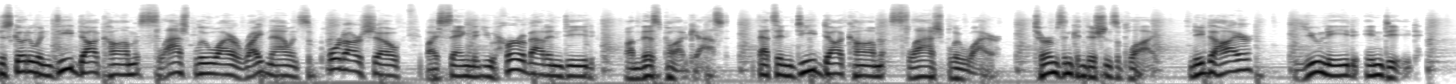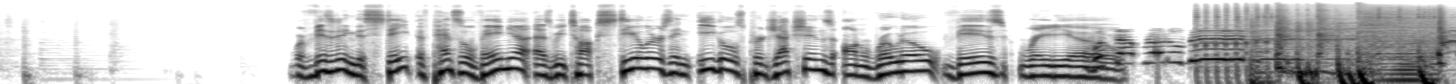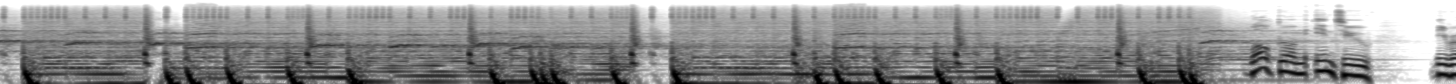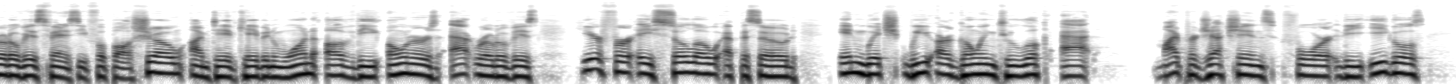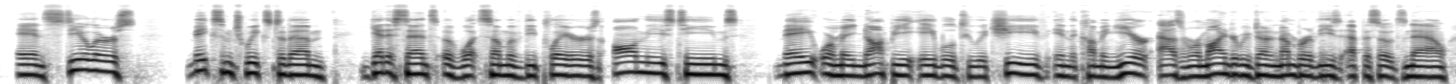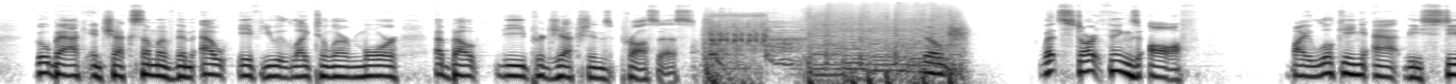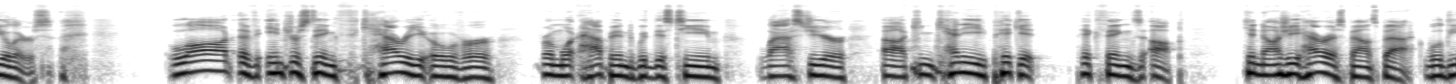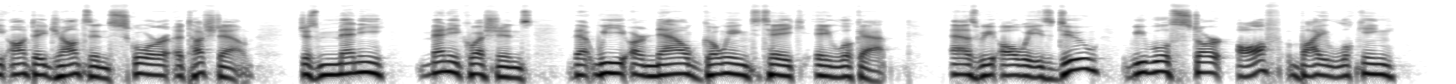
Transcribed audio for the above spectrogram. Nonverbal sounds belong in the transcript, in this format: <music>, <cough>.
Just go to Indeed.com slash BlueWire right now and support our show by saying that you heard about Indeed on this podcast. That's Indeed.com slash BlueWire. Terms and conditions apply. Need to hire? You need Indeed. We're visiting the state of Pennsylvania as we talk Steelers and Eagles projections on RotoViz Radio. What's up, Roto Viz? Welcome into the RotoViz Fantasy Football Show. I'm Dave Caban, one of the owners at RotoViz, here for a solo episode in which we are going to look at my projections for the Eagles and Steelers, make some tweaks to them, get a sense of what some of the players on these teams may or may not be able to achieve in the coming year. As a reminder, we've done a number of these episodes now. Go back and check some of them out if you would like to learn more about the projections process. So let's start things off by looking at the Steelers. A <laughs> lot of interesting carryover from what happened with this team last year. Uh, can Kenny Pickett pick things up? Can Najee Harris bounce back? Will Diontae Johnson score a touchdown? Just many, many questions that we are now going to take a look at. As we always do, we will start off by looking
